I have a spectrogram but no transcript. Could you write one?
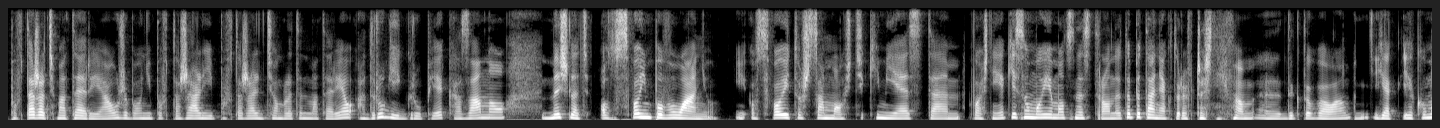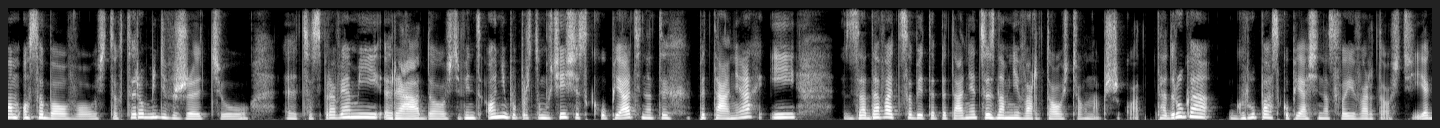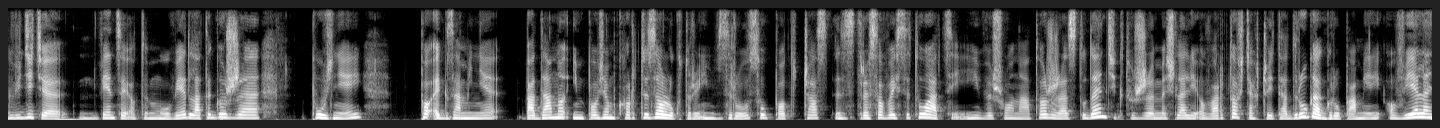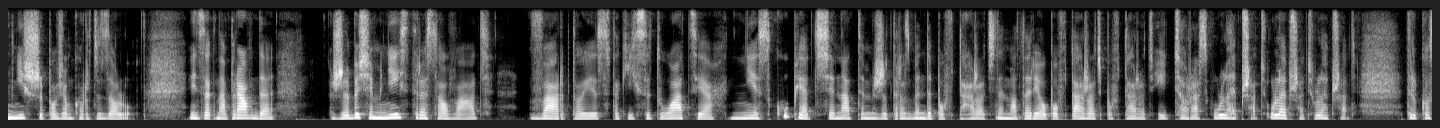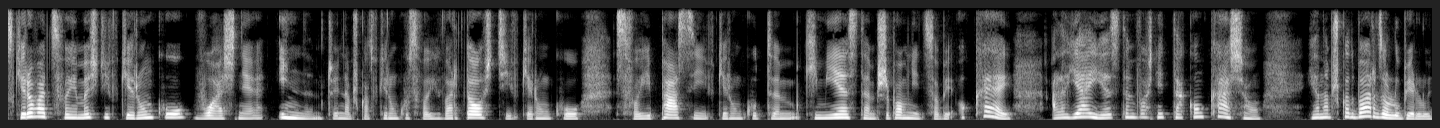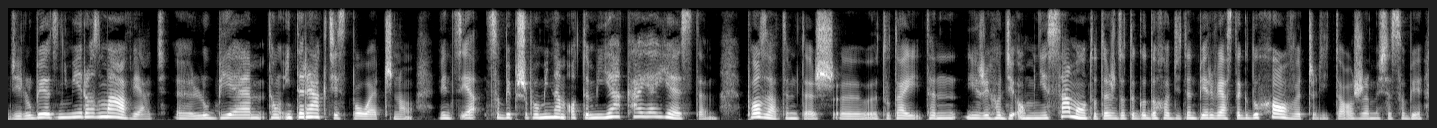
powtarzać materiał, żeby oni powtarzali powtarzali ciągle ten materiał, a drugiej grupie kazano myśleć o swoim powołaniu i o swojej tożsamości, kim jestem, właśnie jakie są moje mocne strony, te pytania, które wcześniej Wam e, dyktowałam, jak, jaką mam osobowość, co chcę robić w życiu, e, co sprawia mi radość, więc oni po prostu musieli się skupiać na tych pytaniach i zadawać sobie te pytania, co jest dla mnie wartością na przykład. Ta druga grupa skupiała się na swojej wartości. Jak widzicie, więcej o tym mówię, dlatego że później po egzaminie badano im poziom kortyzolu, który im wzrósł podczas stresowej sytuacji i wyszło na to, że studenci, którzy myśleli o wartościach, czyli ta druga grupa, mieli o wiele niższy poziom kortyzolu. Więc tak naprawdę, żeby się mniej stresować, warto jest w takich sytuacjach nie skupiać się na tym, że teraz będę powtarzać ten materiał, powtarzać, powtarzać i coraz ulepszać, ulepszać, ulepszać, tylko skierować swoje myśli w kierunku właśnie innym, czyli na przykład w kierunku swoich wartości, w kierunku swojej pasji, w kierunku tym, kim jestem, przypomnieć sobie, okay, ale ja jestem właśnie taką Kasią. Ja na przykład bardzo lubię ludzi, lubię z nimi rozmawiać, y, lubię tą interakcję społeczną, więc ja sobie przypominam o tym, jaka ja jestem. Poza tym też y, tutaj ten, jeżeli chodzi o mnie samą, to też do tego dochodzi ten pierwiastek duchowy, czyli to, że myślę sobie,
